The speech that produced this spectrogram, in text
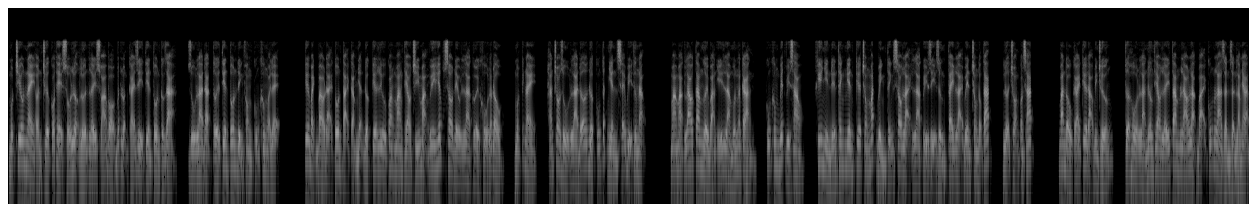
Một chiêu này ẩn chứa có thể số lượng lớn lấy xóa bỏ bất luận cái gì tiên tôn cường giả, dù là đạt tới tiên tôn đỉnh phong cũng không ngoại lệ. Kia bạch bào đại tôn tại cảm nhận được kia lưu quang mang theo trí mạng uy hiếp sau đều là cười khổ lắc đầu, một cách này, hắn cho dù là đỡ được cũng tất nhiên sẽ bị thương nặng mà mạc lao tam người bản ý là muốn ngăn cản, cũng không biết vì sao, khi nhìn đến thanh niên kia trong mắt bình tĩnh sau lại là quỷ dị dừng tay lại bên trong động tác, lựa chọn quan sát. Ban đầu cái kia đạo bình chướng, tựa hồ là nương theo lấy tam lão lạc bại cũng là dần dần làm nhạt,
